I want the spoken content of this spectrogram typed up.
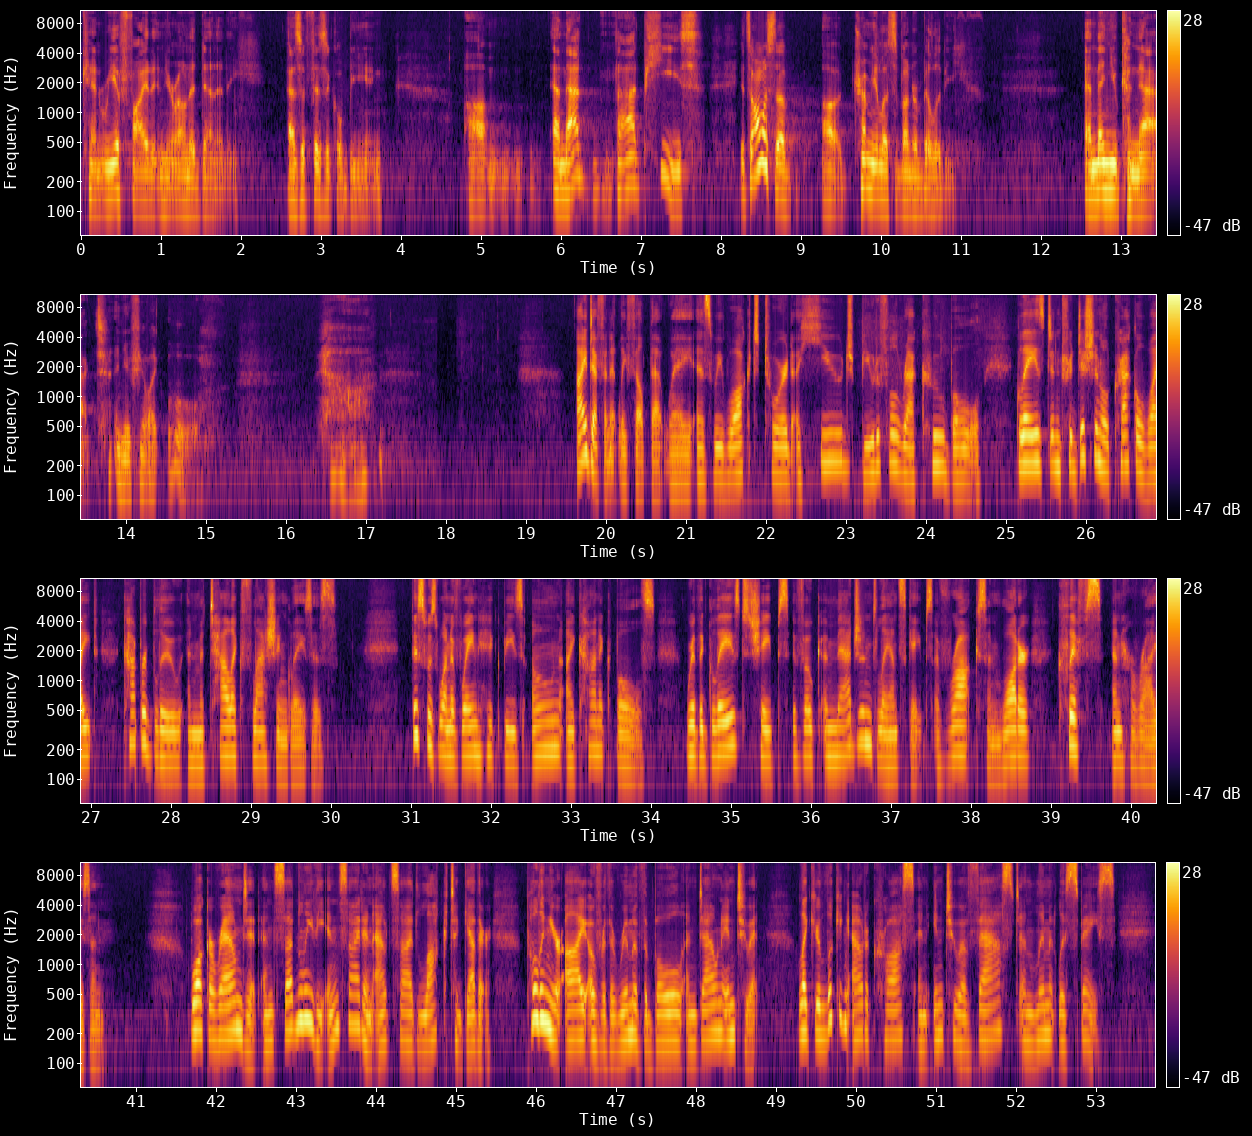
can reify it in your own identity as a physical being. Um, and that, that piece, it's almost a, a tremulous vulnerability and then you connect and you feel like, oh, yeah. I definitely felt that way as we walked toward a huge, beautiful raku bowl, glazed in traditional crackle white, copper blue, and metallic flashing glazes. This was one of Wayne Higby's own iconic bowls, where the glazed shapes evoke imagined landscapes of rocks and water, cliffs and horizon. Walk around it, and suddenly the inside and outside lock together, pulling your eye over the rim of the bowl and down into it, like you're looking out across and into a vast and limitless space,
